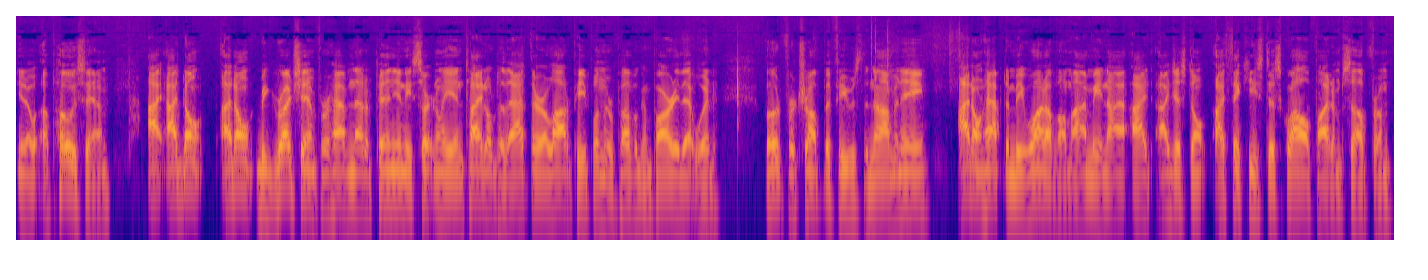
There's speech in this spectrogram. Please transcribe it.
you know, oppose him. I, I, don't I don't begrudge him for having that opinion. He's certainly entitled to that. There are a lot of people in the Republican Party that would vote for Trump if he was the nominee. I don't happen to be one of them. I mean, I, I, I just don't. I think he's disqualified himself from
